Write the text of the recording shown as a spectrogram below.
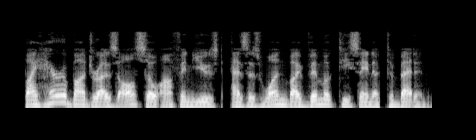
by Haribhadra is also often used, as is one by Vimuktisena Tibetan.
